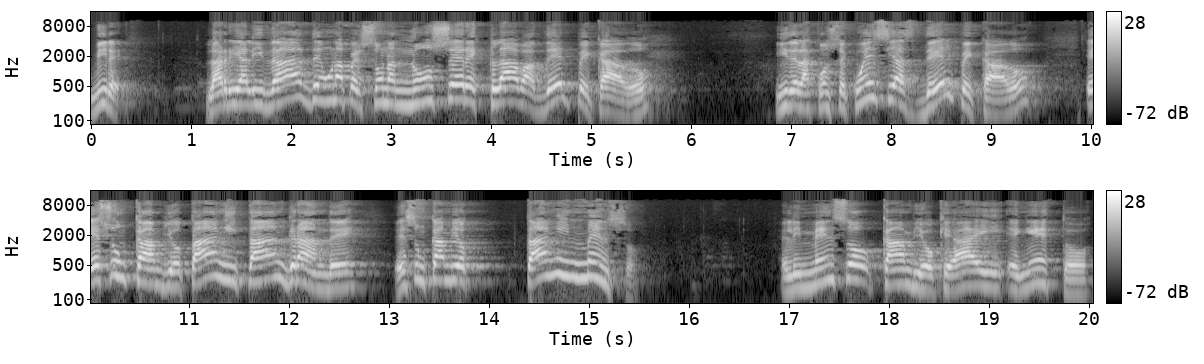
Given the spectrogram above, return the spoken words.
Mire, la realidad de una persona no ser esclava del pecado y de las consecuencias del pecado es un cambio tan y tan grande, es un cambio tan inmenso. El inmenso cambio que hay en esto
